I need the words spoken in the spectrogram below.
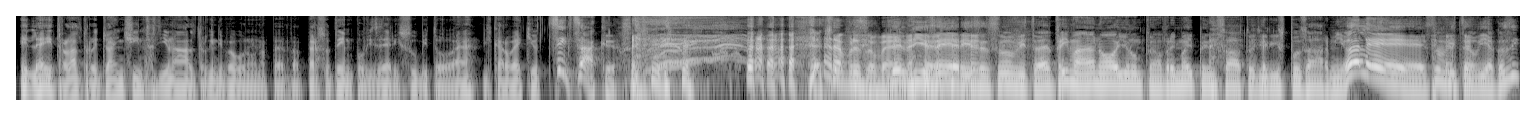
e lei tra l'altro è già incinta di un altro, quindi proprio non ha, per- ha perso tempo Viseri subito, eh? il caro vecchio zig-zag! Era preso bene. Del Viserys subito. Eh. Prima no, io non avrei mai pensato di risposarmi. Olè! Subito via così.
